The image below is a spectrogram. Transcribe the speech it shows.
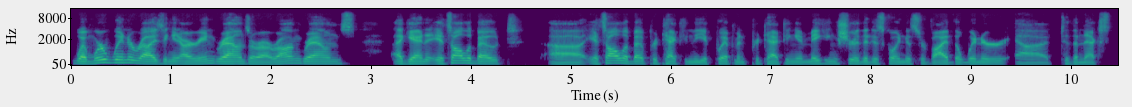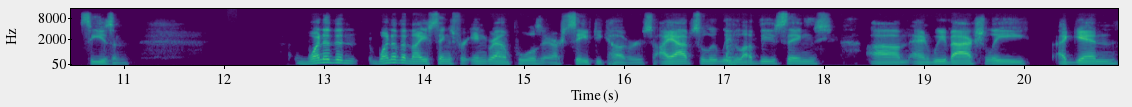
when we're winterizing our in grounds or our on grounds, again, it's all about uh, it's all about protecting the equipment, protecting it, making sure that it's going to survive the winter uh, to the next season. One of the one of the nice things for in-ground pools are safety covers. I absolutely love these things, um, and we've actually again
